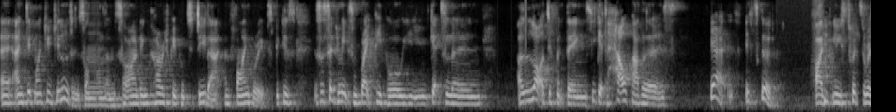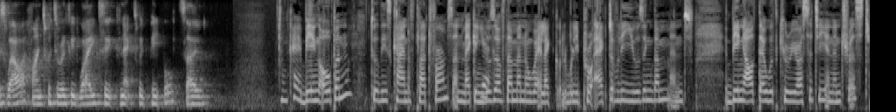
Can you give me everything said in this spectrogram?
and, and did my due diligence on them. So I'd encourage people to do that and find groups because, as I said, you meet some great people, you get to learn a lot of different things, you get to help others. Yeah, it's, it's good. I use Twitter as well. I find Twitter a good way to connect with people. So Okay, being open to these kind of platforms and making yeah. use of them in a way, like really proactively using them and being out there with curiosity and interest.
